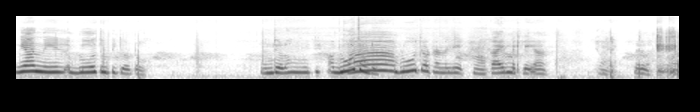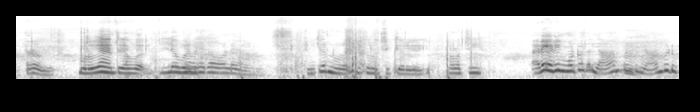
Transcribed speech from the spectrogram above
നീ ആ നീ ബ്ലൂ ചവിട്ടിക്കോ കേട്ടോ എന്തെടാ നോക്കി ആ ബ്ലൂ ചവിട്ടി. ആ ബ്ലൂ ചോട്ടാണല്ലേ. കാര്യം പറ്റില്ലേ? ആ. അത്രേ ഉള്ളൂ. വെറുതെ അതിനകത്ത് വലിയ എനിക്കറിഞ്ഞൂടാ. ഈ തിളച്ചി കയറിയായിരിക്കും തിളച്ചി. എടേ എടി ഇങ്ങോട്ട് വന്നാ ഞാൻ വിടും ഞാൻ വിടും.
